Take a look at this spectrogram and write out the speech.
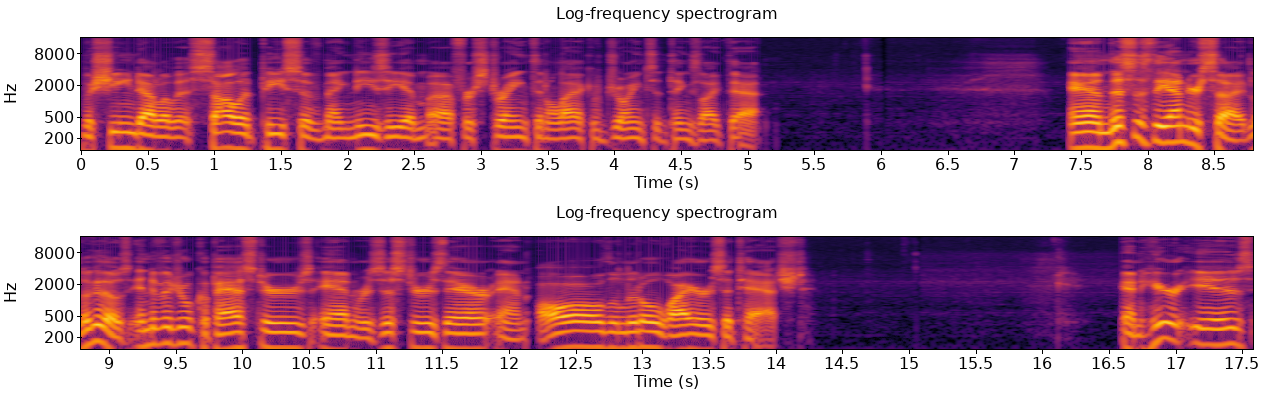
machined out of a solid piece of magnesium uh, for strength and a lack of joints and things like that. And this is the underside. Look at those individual capacitors and resistors there and all the little wires attached. And here is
